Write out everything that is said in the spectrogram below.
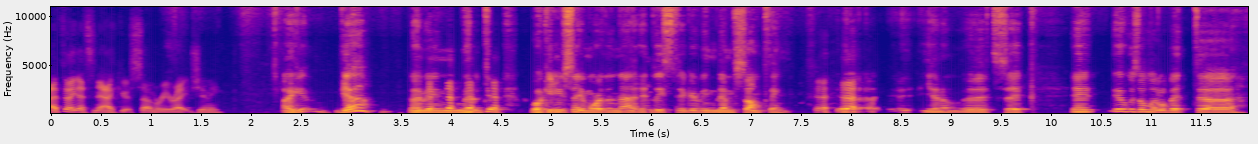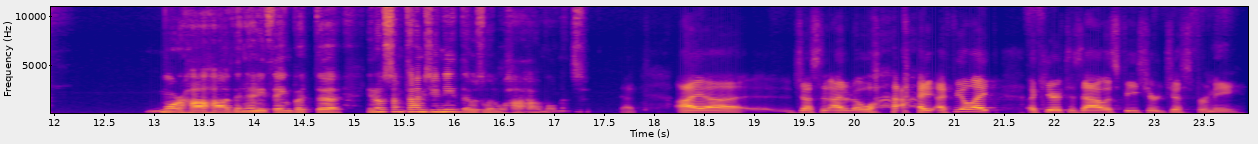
I feel like that's an accurate summary, right, Jimmy? I yeah. I mean, what can you say more than that? At least they're giving them something. Uh, you know, it's it it it was a little bit uh, more haha than anything, but uh, you know, sometimes you need those little haha moments. I, uh, Justin, I don't know why. I, I feel like Akira Tozawa is featured just for me.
